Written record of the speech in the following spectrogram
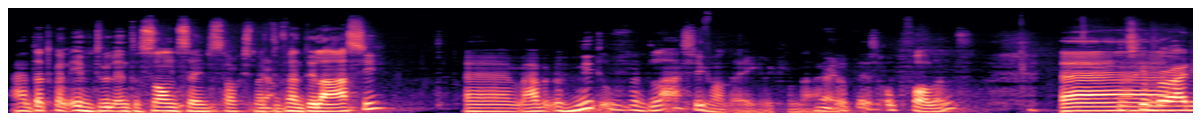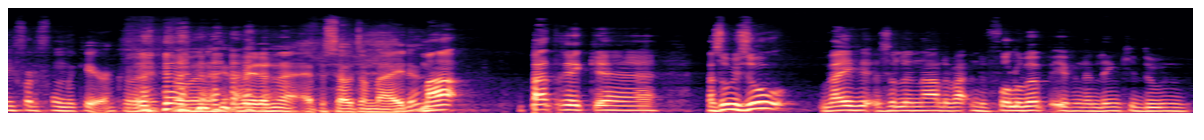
En dat kan eventueel interessant zijn straks met Ja. de ventilatie. Eh, we hebben het nog niet over ventilatie gehad eigenlijk vandaag. Nee. Dat is opvallend. Eh, Misschien bewaren die voor de volgende keer. Kunnen we, weer een eh, episode aan wijden. maar Patrick, eh, sowieso, wij zullen na de, de follow-up even een linkje doen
